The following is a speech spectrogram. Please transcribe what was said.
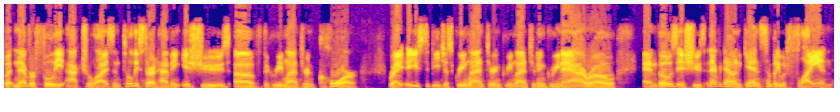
but never fully actualized until they start having issues of the Green Lantern Corps. Right? It used to be just Green Lantern, Green Lantern, and Green Arrow, and those issues. And every now and again, somebody would fly in.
